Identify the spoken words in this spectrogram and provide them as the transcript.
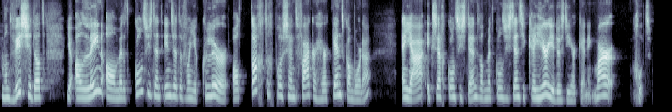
Want wist je dat je alleen al met het consistent inzetten van je kleur al 80% vaker herkend kan worden? En ja, ik zeg consistent, want met consistentie creëer je dus die herkenning. Maar goed,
